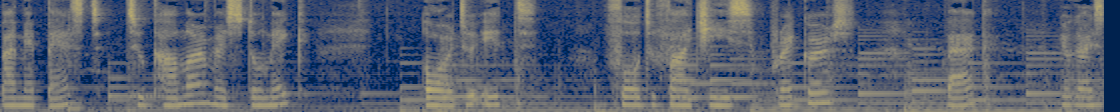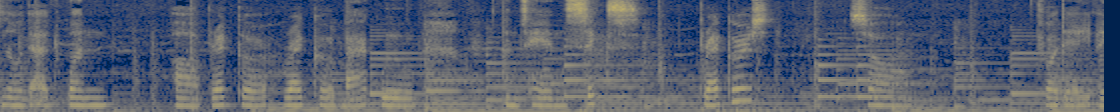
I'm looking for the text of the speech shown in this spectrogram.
by my best to calm my stomach or to eat four to five cheese crackers back. You guys know that one uh, breaker breaker bag will contain six crackers. So for a day, I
